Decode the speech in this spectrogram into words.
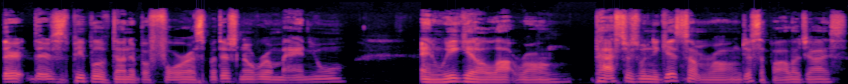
there. There's people who've done it before us, but there's no real manual and we get a lot wrong. Pastors, when you get something wrong, just apologize.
